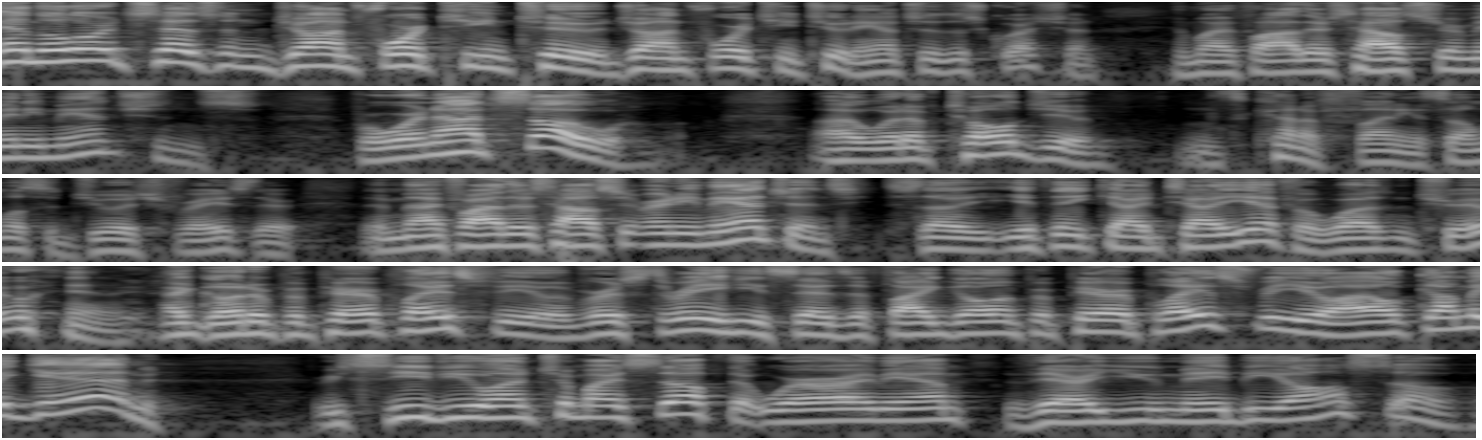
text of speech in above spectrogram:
And the Lord says in John 14, 2, John 14, 2, to answer this question, In my Father's house there are many mansions. For we're not so. I would have told you. It's kind of funny. It's almost a Jewish phrase there. In my father's house are many mansions. So you think I'd tell you if it wasn't true? I go to prepare a place for you. In verse 3, he says, If I go and prepare a place for you, I'll come again, receive you unto myself, that where I am, there you may be also.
